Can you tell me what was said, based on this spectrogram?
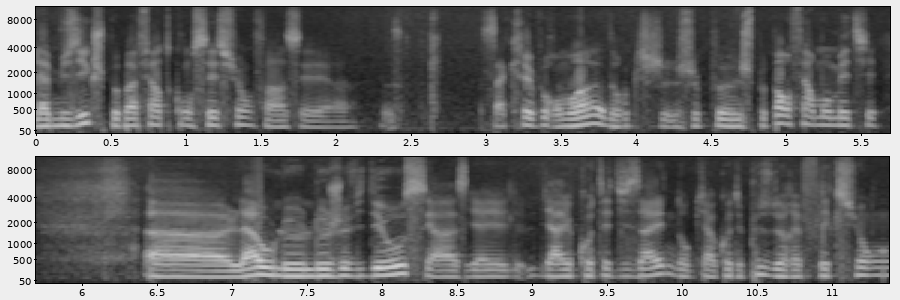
la musique, je peux pas faire de concessions. Enfin, c'est sacré pour moi, donc je, je peux, pas en faire mon métier. Là où le, jeu vidéo, il y, y a un côté design, donc il y a un côté plus de réflexion.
